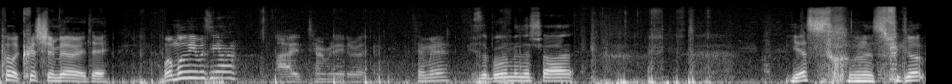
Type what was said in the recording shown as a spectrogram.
Put a Christian Bale right there. What movie was he on? I Terminator. I think. Terminator. Is the boom in the shot? Yes, I'm gonna speak up.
